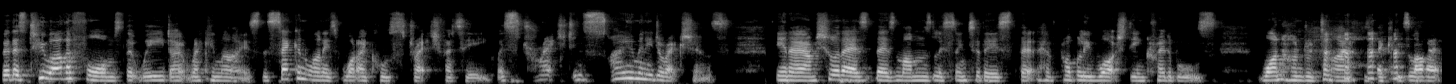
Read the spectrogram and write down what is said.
But there's two other forms that we don't recognize. The second one is what I call stretch fatigue. We're stretched in so many directions you know i'm sure there's there's mums listening to this that have probably watched the incredibles 100 times their kids love it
